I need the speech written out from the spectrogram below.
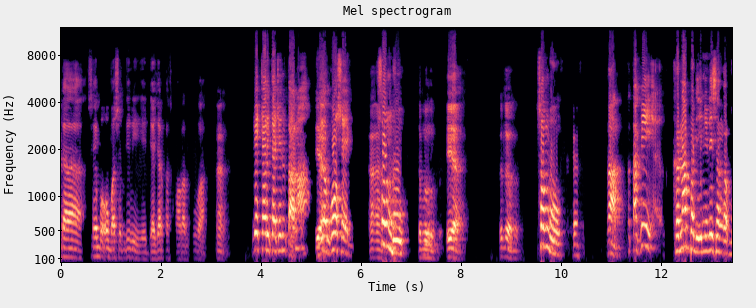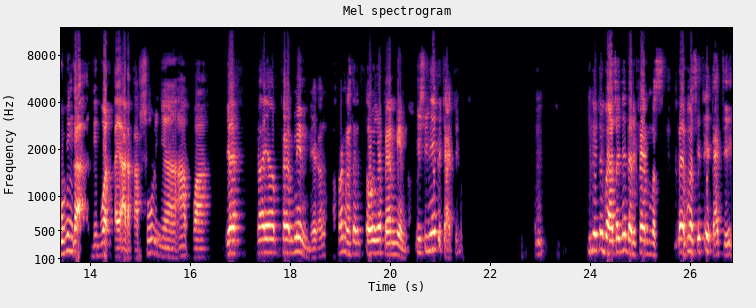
ada saya bawa obat sendiri. Diajarkan sama orang tua. Ah. Dia cari cacing tanah. Iya. Dia goseng. ah, Sembuh. betul. Iya, betul. Sembuh. Nah, tetapi kenapa di Indonesia nggak booming nggak dibuat kayak ada kapsulnya apa? Ya, kayak Fermin, ya kan? Orang rasa taunya Fermin. Isinya itu cacing. Ini itu bahasanya dari Vermes. Vermes itu ya cacing.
